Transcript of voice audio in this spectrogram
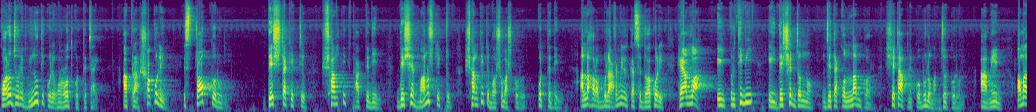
করজোরে মিনতি করে অনুরোধ করতে চাই। আপনারা সকলেই স্টপ করুন। দেশটাকে একটু শান্তিতে থাকতে দিন। দেশের মানুষকে একটু শান্তিতে বসবাস করুন, করতে দিন। আল্লাহ রব্বুল আলমিনের কাছে দোয়া করি, হে আল্লাহ, এই পৃথিবী, এই দেশের জন্য যেটা কল্যাণকর, সেটা আপনি কবুল মঞ্জুর করুন। আমিন। অমা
